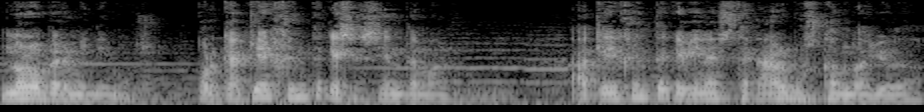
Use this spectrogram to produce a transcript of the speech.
No lo permitimos. Porque aquí hay gente que se siente mal. Aquí hay gente que viene a este canal buscando ayuda.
